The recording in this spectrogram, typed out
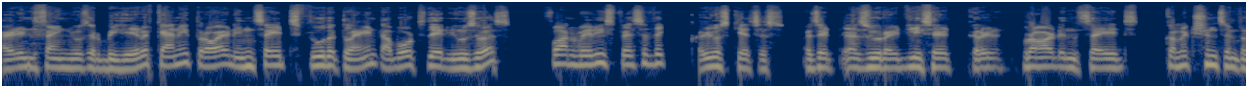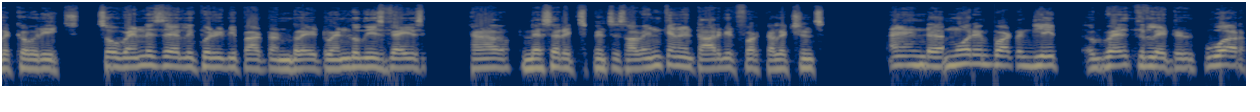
identifying user behavior, can we provide insights to the client about their users for very specific use cases? As it, as you rightly said, broad insights, collections and recovery. So when is their liquidity pattern right? When do these guys have lesser expenses? How when can I target for collections? And uh, more importantly, wealth related, who are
